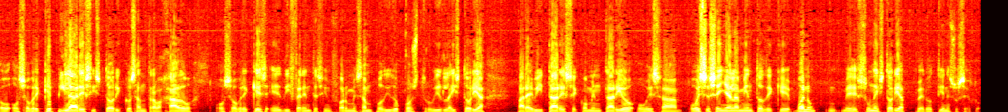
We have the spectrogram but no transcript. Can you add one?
o, sobre qué pilares históricos han trabajado o sobre qué eh, diferentes informes han podido construir la historia para evitar ese comentario o, esa, o ese señalamiento de que, bueno, es una historia pero tiene su sesgo?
